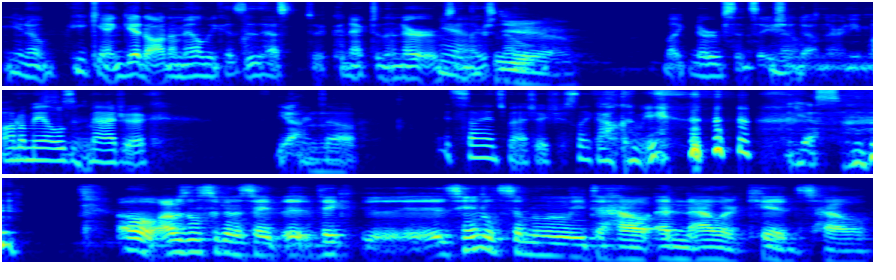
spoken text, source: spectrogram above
you know he can't get automail because it has to connect to the nerves Yeah. and there's no Yeah. like nerve sensation No. down there anymore. automail so- isn't magic. Yeah. turns Mhm. out it's science magic, just like alchemy. Yes. Oh, I was also gonna say uh, they uh, it's handled similarly to how Ed and Al are kids. How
